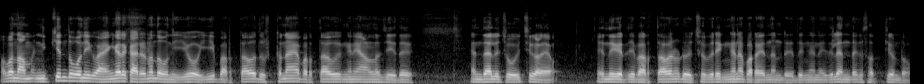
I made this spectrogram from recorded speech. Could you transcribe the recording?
അപ്പോൾ നമ്മ എനിക്കും തോന്നി ഭയങ്കര കരുണ തോന്നി. അയ്യോ ഈ ഭർത്താവ് ദുഷ്ടനായ ഭർത്താവ് ഇങ്ങനെയാണല്ലോ ചെയ്ത് എന്തായാലും ചോദിച്ചു കളയാം എന്ന് കരുതി ഭർത്താവിനോട് ചോദിച്ചു ഇവരിങ്ങനെ പറയുന്നുണ്ട്? ഇതിങ്ങനെ ഇതിലെന്തെങ്കിലും സത്യമുണ്ടോ?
